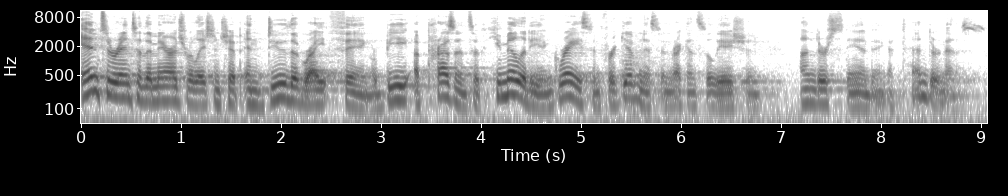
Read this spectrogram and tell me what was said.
enter into the marriage relationship and do the right thing, or be a presence of humility and grace and forgiveness and reconciliation, understanding, a tenderness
